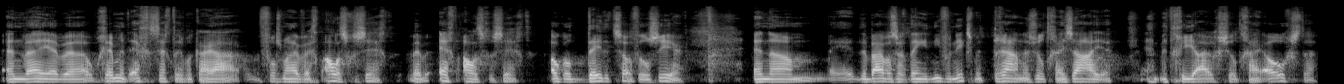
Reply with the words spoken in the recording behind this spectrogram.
En wij hebben op een gegeven moment echt gezegd tegen elkaar, ja, volgens mij hebben we echt alles gezegd. We hebben echt alles gezegd. Ook al deed het zoveel zeer. En um, de Bijbel zegt denk ik niet voor niks, met tranen zult gij zaaien. En met gejuich zult gij oogsten.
